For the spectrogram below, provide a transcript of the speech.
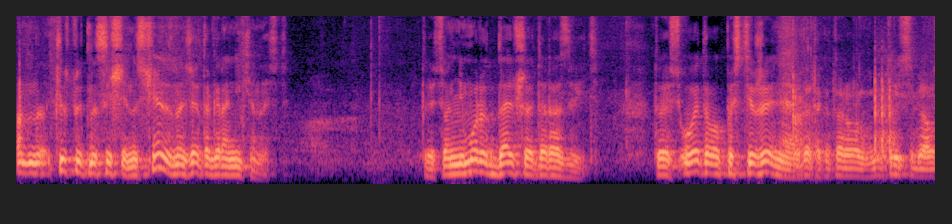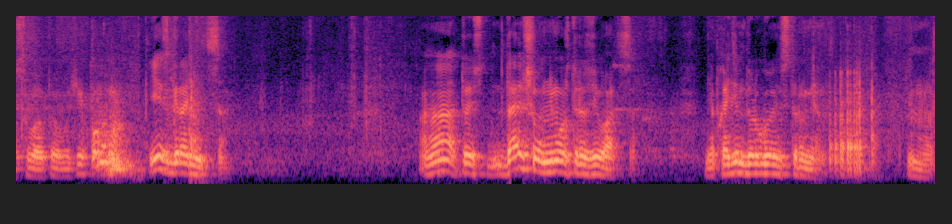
он чувствует насыщение. Насыщение означает ограниченность. То есть он не может дальше это развить. То есть у этого постижения, вот это, которое он внутри себя усвоил при помощи хохмы, есть граница она, то есть дальше он не может развиваться. Необходим другой инструмент. Вот.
